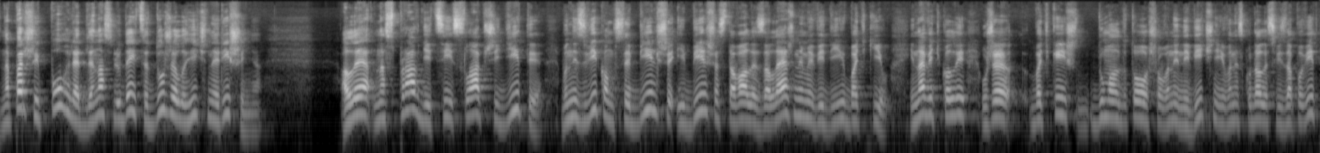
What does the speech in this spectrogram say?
На перший погляд, для нас, людей, це дуже логічне рішення. Але насправді ці слабші діти, вони з віком все більше і більше ставали залежними від їх батьків. І навіть коли вже батьки думали до того, що вони не вічні і вони складали свій заповіт,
